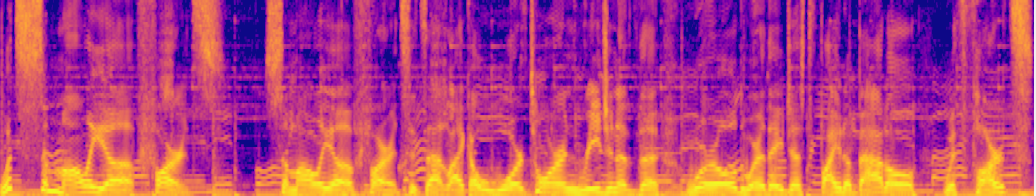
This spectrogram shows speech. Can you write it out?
"What's Somalia farts?" Somalia of farts. It's that like a war-torn region of the world where they just fight a battle with farts.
